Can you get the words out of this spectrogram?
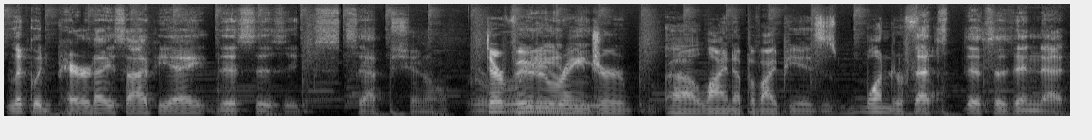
Liquid Paradise IPA. This is exceptional. Their Voodoo Ranger uh, lineup of IPAs is wonderful. That's this is in that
